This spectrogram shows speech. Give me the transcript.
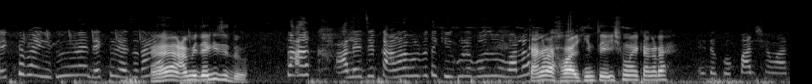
দেখতে পাইনি তুমি মনে দেখতে পেয়েছ না? হ্যাঁ আমি দেখেছি তো তা খালে যে কাঁকড়া বলবে তো কি করে বুঝব বলো কাঁকড়া হয় কিন্তু এই সময় কাঁকড়া এই দেখো পার্শে মাছ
